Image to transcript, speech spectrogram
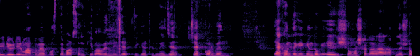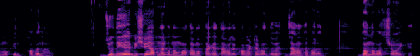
ভিডিওটির মাধ্যমে বুঝতে পারছেন কীভাবে নিজের টিকিট নিজে চেক করবেন। এখন থেকে কিন্তু এই সমস্যাটার আর আপনার সম্মুখীন হবে না। যদি এ বিষয়ে আপনার কোনো মতামত থাকে তাহলে কমেন্টের মাধ্যমে জানাতে পারেন। ধন্যবাদ সবাইকে।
